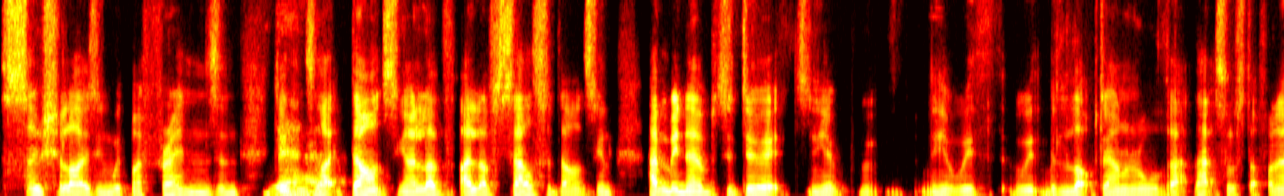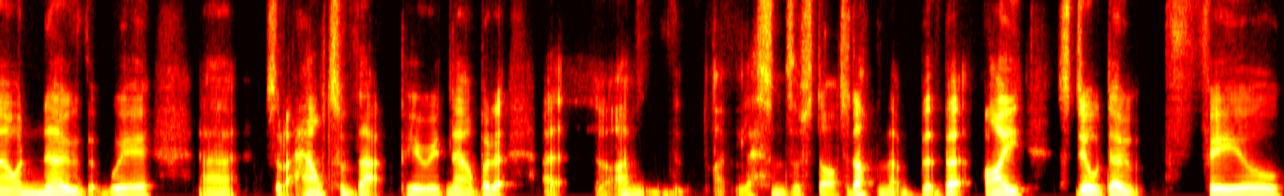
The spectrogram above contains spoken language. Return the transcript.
socializing with my friends and doing yeah. things like dancing. I love I love salsa dancing. I haven't been able to do it, you know, you know, with with, with lockdown and all that that sort of stuff. And now I know that we're uh, sort of out of that period now, but uh, I'm, lessons have started up and that, but but I still don't feel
